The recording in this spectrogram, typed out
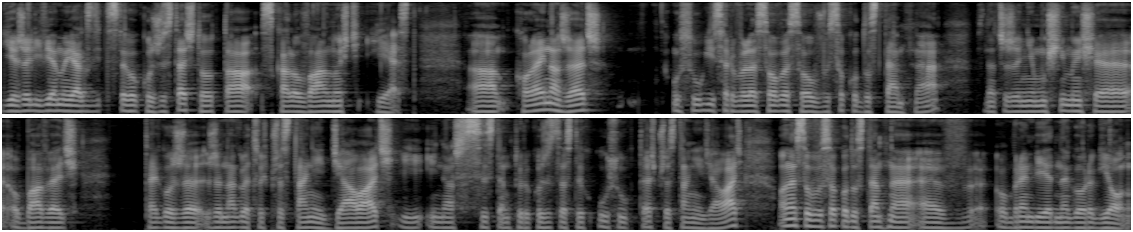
jeżeli wiemy, jak z, z tego korzystać, to ta skalowalność jest. Kolejna rzecz, usługi serverlessowe są wysoko dostępne, to znaczy, że nie musimy się obawiać tego, że, że nagle coś przestanie działać i, i nasz system, który korzysta z tych usług, też przestanie działać. One są wysoko dostępne e, w obrębie jednego regionu,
